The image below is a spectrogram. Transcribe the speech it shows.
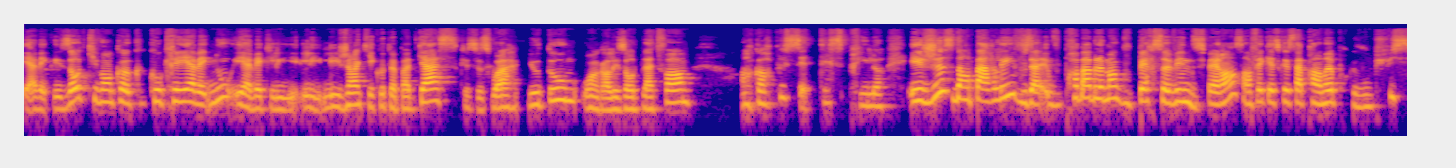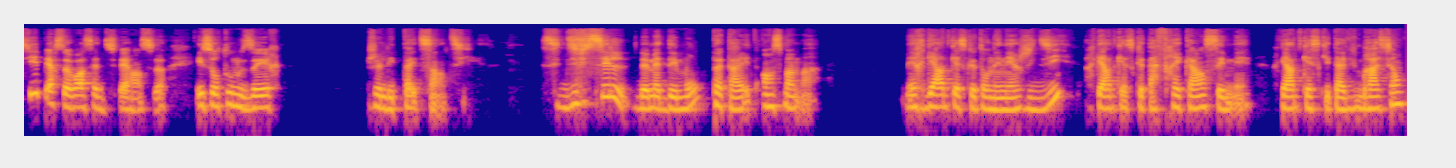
et avec les autres qui vont co-créer avec nous et avec les, gens qui écoutent le podcast, que ce soit YouTube ou encore les autres plateformes, encore plus cet esprit-là. Et juste d'en parler, vous, avez, vous probablement que vous percevez une différence. En fait, qu'est-ce que ça prendrait pour que vous puissiez percevoir cette différence-là? Et surtout nous dire, je l'ai peut-être senti. C'est difficile de mettre des mots, peut-être, en ce moment. Mais regarde qu'est-ce que ton énergie dit, regarde qu'est-ce que ta fréquence émet, regarde qu'est-ce qui est ta vibration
